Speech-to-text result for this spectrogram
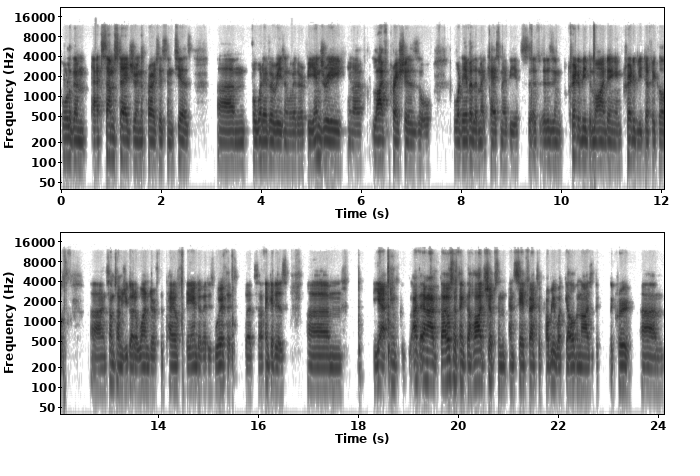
all of them at some stage during the process in tears um, for whatever reason, whether it be injury, you know, life pressures or whatever the case may be. It's it is incredibly demanding, incredibly difficult. Uh, and sometimes you got to wonder if the payoff at the end of it is worth it. But I think it is. Um, yeah, and I, I, also think the hardships and, and setbacks are probably what galvanized the, the crew. Um,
